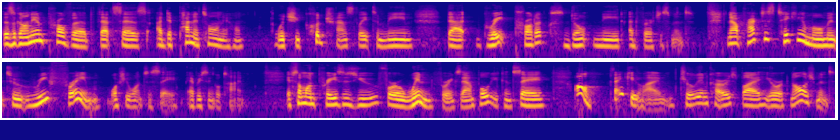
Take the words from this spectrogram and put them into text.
there's a Ghanaian proverb that says, Adepanetoneho which you could translate to mean that great products don't need advertisement. Now, practice taking a moment to reframe what you want to say every single time. If someone praises you for a win, for example, you can say, Oh, thank you. I'm truly encouraged by your acknowledgement.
